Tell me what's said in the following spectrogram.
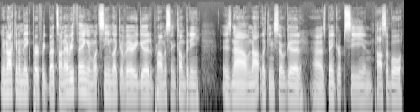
you're not going to make perfect bets on everything. And what seemed like a very good, promising company is now not looking so good as bankruptcy and possible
